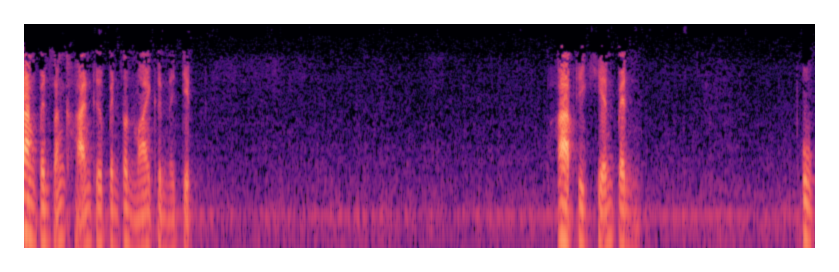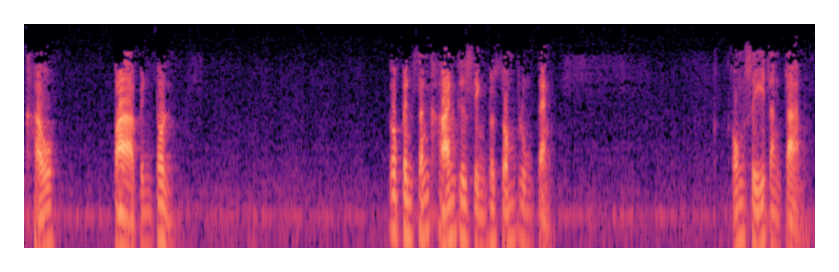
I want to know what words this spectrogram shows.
ตั้งเป็นสังขารคือเป็นต้นไม้ขึ้นในจิต ภาพที่เขียนเป็นภูเขาป่าเป็นต้น ก็เป็นสังขารคือสิ่งผสมปรุงแต่ง ของสีต่างๆ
